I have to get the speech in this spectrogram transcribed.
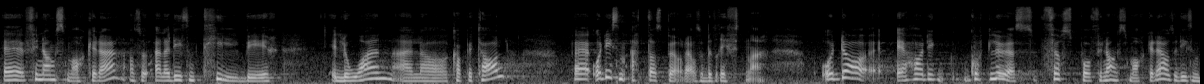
eh, finansmarkedet, altså, eller de som tilbyr lån eller kapital, eh, og de som etterspør det, altså bedriftene. Og da har de gått løs først på finansmarkedet, altså de som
